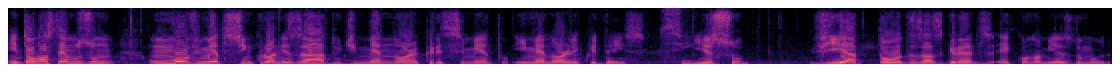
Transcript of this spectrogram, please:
Então nós temos um, um movimento sincronizado de menor crescimento e menor liquidez. Sim. Isso via todas as grandes economias do mundo.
